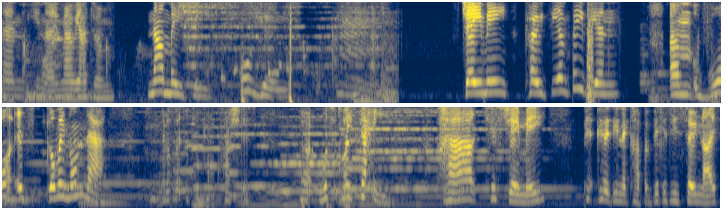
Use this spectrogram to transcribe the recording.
and then, you know, marry Adam. Now, Maisie, for you. Hmm. Jamie, Cody, and Fabian. Um, what is going on there? Hmm, It looks like they're talking about crushes. But what did Grace say? Ha, kiss Jamie, put Cody in the cupboard because he's so nice,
